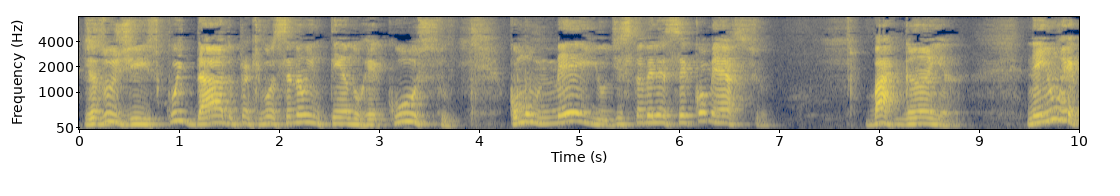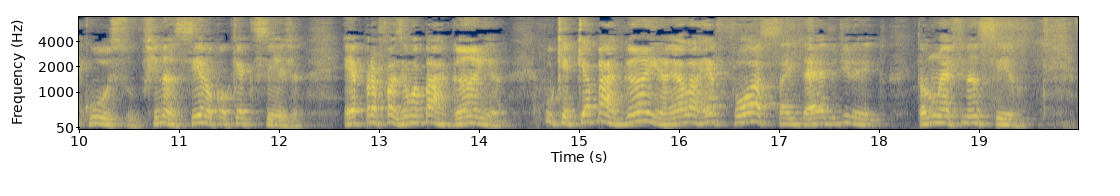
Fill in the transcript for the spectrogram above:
Jesus diz: cuidado para que você não entenda o recurso como meio de estabelecer comércio, barganha. Nenhum recurso financeiro ou qualquer que seja é para fazer uma barganha. Por quê? Porque a barganha ela reforça a ideia do direito. Então não é financeiro.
